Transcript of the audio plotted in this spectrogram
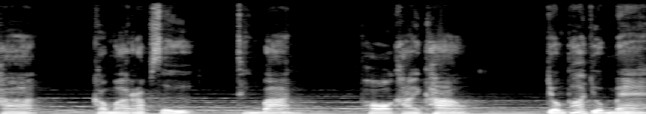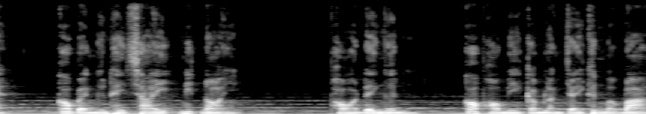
ค้า เขามารับซื้อ ถึงบ้าน พอขายข้าว โยมพ่อโยมแม่ก็แบ่งเงินให้ใช้นิดหน่อย พอได้เงินก็พอมีกำลังใจขึ้นมาบ้าง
